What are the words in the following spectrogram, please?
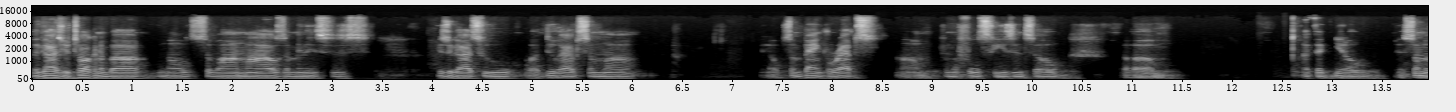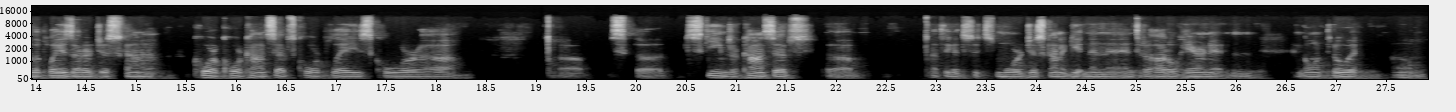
the guys you're talking about, you know, Savon Myles. I mean, this is these are guys who uh, do have some uh, you know some banked reps um, from a full season. So um, I think you know some of the plays that are just kind of core core concepts, core plays, core uh, uh, uh, schemes or concepts. Um, I think it's it's more just kind of getting in the, into the huddle, hearing it, and, and going through it um,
